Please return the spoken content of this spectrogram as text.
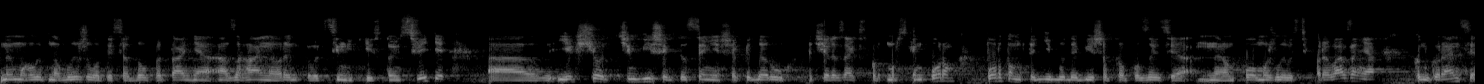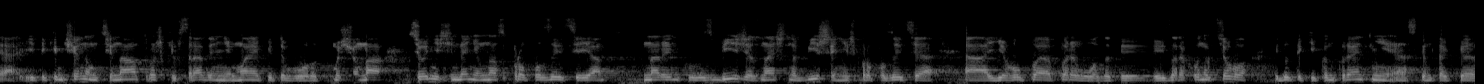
ми могли б наближуватися до питання а, загально ринкових цін, які існують в світі. Якщо чим більше інтенсивніше піде рух через експорт морським пором, портом, тоді буде більша пропозиція по можливості перевезення, конкуренція, і таким чином ціна трошки всередині має піти вгору, тому що на сьогоднішній день у нас пропозиція на ринку збіжжя значно більше ніж пропозиція його перевозити, і за рахунок цього йдуть такі конкурентні, е, скажімо так, е,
